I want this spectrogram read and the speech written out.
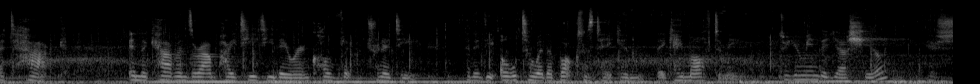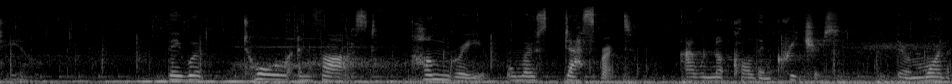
attack. In the caverns around Paititi, they were in conflict with Trinity. And at the altar where the box was taken, they came after me. Do you mean the Yaaxil? Yaaxil. They were tall and fast, hungry, almost desperate. I would not call them creatures. They're more than.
